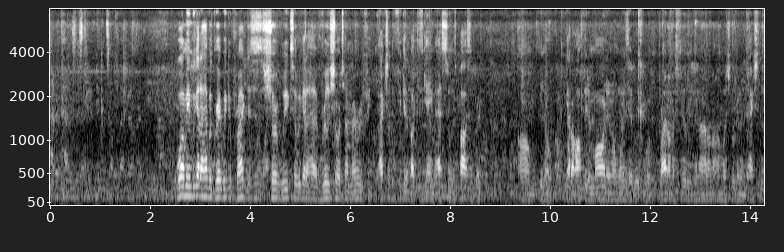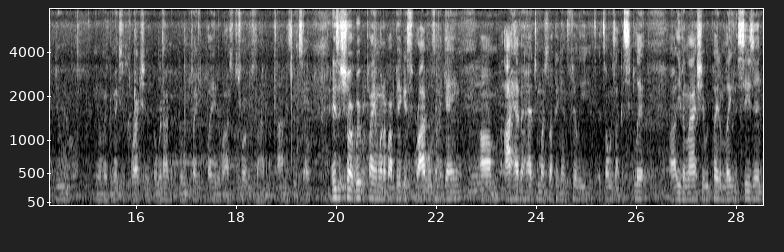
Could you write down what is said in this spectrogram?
How, do, how does this team pick itself back up? Well, I mean, we got to have a great week of practice. This is a short week, so we got to have really short-term memory. Actually, forget about this game as soon as possible. Um, you know, we got an off day tomorrow, and on Wednesday we're, we're right on the Philly. You know, I don't know how much we're gonna actually do. You know, maybe make some corrections, but we're not gonna go play for play to watch Detroit We just don't have enough time this week. So it is a short. We were playing one of our biggest rivals in the game. Um, I haven't had too much luck against Philly. It's, it's always like a split. Uh, even last year, we played them late in the season.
